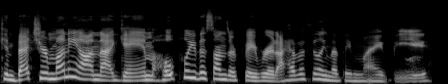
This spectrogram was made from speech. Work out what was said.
can bet your money on that game. Hopefully, the Suns are favorite. I have a feeling that they might be.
